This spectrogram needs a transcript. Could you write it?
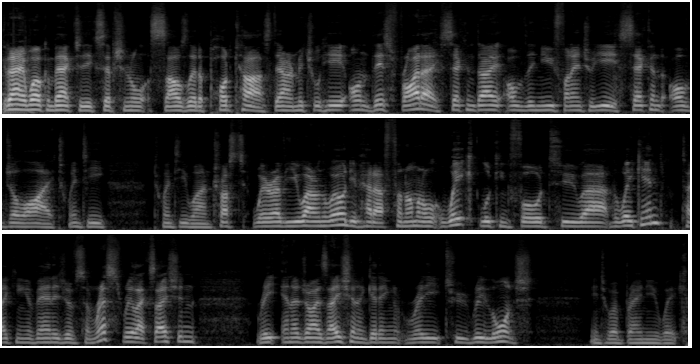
G'day and welcome back to the Exceptional Sales Leader Podcast. Darren Mitchell here on this Friday, second day of the new financial year, 2nd of July 2021. Trust wherever you are in the world, you've had a phenomenal week. Looking forward to uh, the weekend, taking advantage of some rest, relaxation, re energization, and getting ready to relaunch into a brand new week.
